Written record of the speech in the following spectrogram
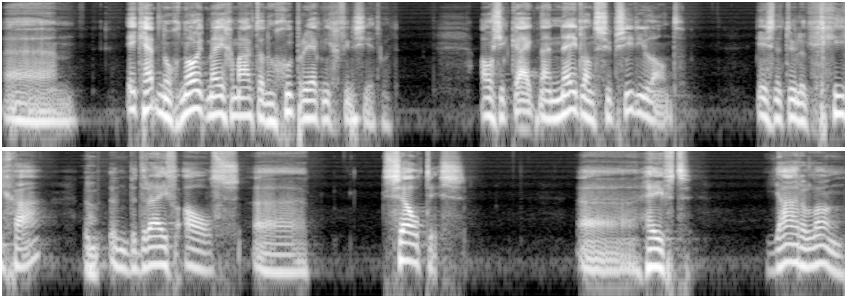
Ehm, ik heb nog nooit meegemaakt dat een goed project niet gefinancierd wordt. Als je kijkt naar Nederlands subsidieland, is natuurlijk Giga, een, een bedrijf als eh, Celtis, eh, heeft jarenlang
